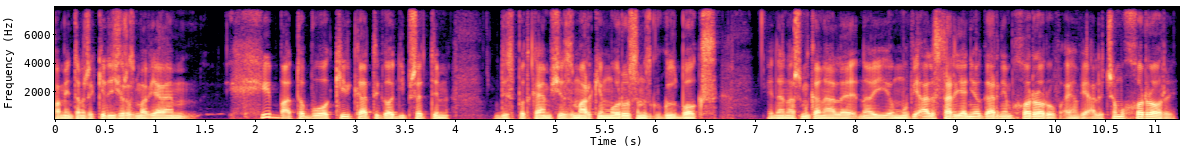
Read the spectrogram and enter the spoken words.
pamiętam, że kiedyś rozmawiałem, chyba to było kilka tygodni przed tym, gdy spotkałem się z Markiem Morusem z Google Box na naszym kanale, no i on mówi, ale stary, ja nie ogarniam horrorów. A ja mówię, ale czemu horrory?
